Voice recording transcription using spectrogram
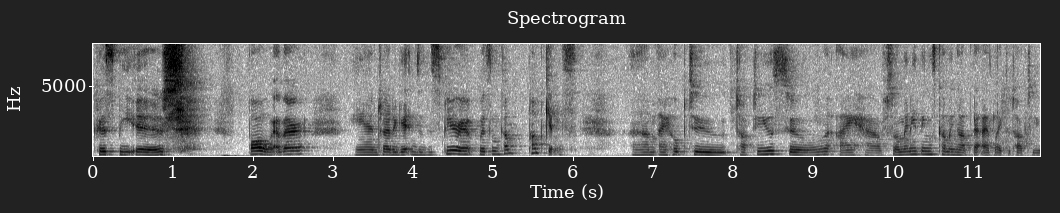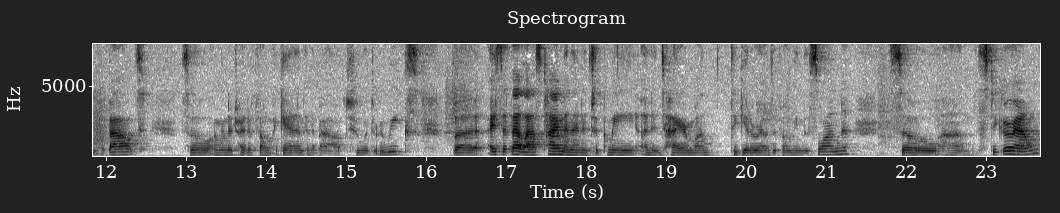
crispy-ish fall weather and try to get into the spirit with some pumpkins. Um, I hope to talk to you soon. I have so many things coming up that I'd like to talk to you about. So I'm going to try to film again in about two or three weeks. But I said that last time, and then it took me an entire month to get around to filming this one. So um, stick around,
